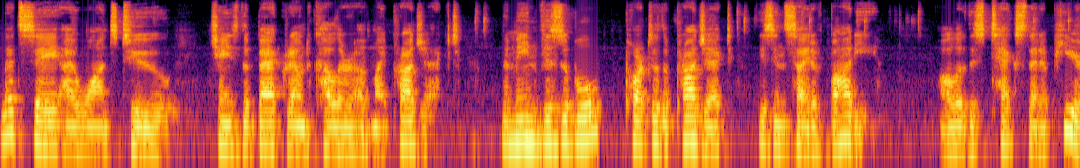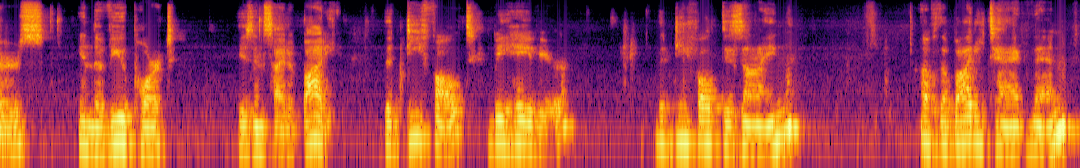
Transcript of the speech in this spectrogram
Let's say I want to change the background color of my project. The main visible part of the project is inside of body. All of this text that appears in the viewport is inside of body. The default behavior, the default design of the body tag then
